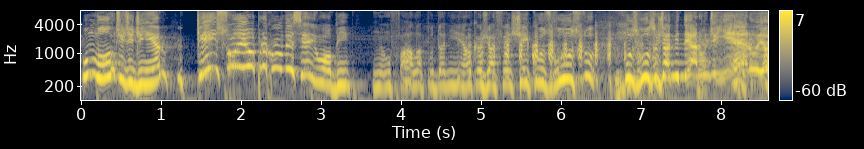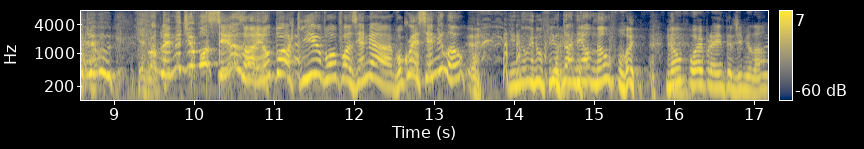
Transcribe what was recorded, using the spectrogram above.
um monte de dinheiro. Quem sou eu para convencer? E o Albinho, não fala pro Daniel que eu já fechei com os russos, os russos já me deram dinheiro. E eu digo, o problema é de vocês, ó. Eu tô aqui, vou fazer minha. vou conhecer Milão. E no, e no fim o Daniel não foi. Não foi pra Inter de Milão.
